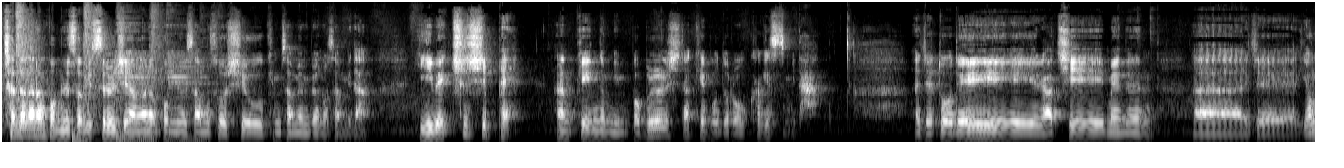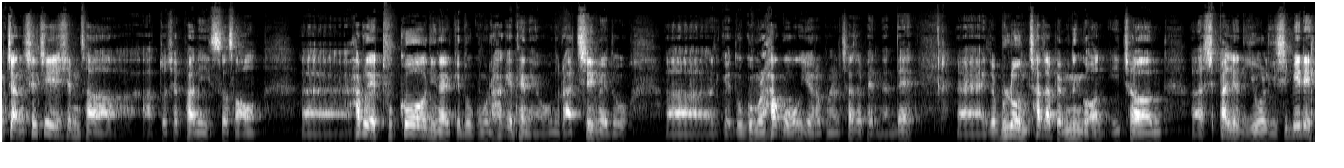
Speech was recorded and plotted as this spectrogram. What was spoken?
찾아가는 법률 서비스를 지향하는 법률사무소 시우 김사면 변호사입니다. 270회 함께 있는 민법을 시작해 보도록 하겠습니다. 이제 또 내일 아침에는 이제 영장 실질 심사 또 재판이 있어서 하루에 두 건이나 이렇게 녹음을 하게 되네요. 오늘 아침에도 어, 이렇게 녹음을 하고 여러분을 찾아뵀는데 이제 물론 찾아뵙는 건 2018년 2월 21일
